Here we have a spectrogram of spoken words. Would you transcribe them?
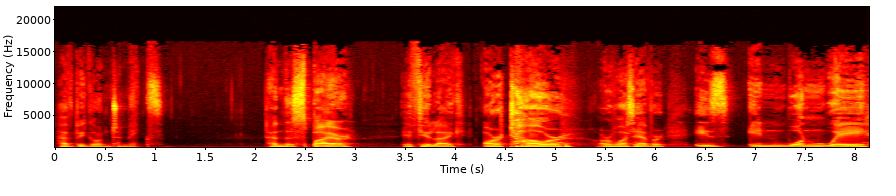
have begun to mix. And the spire, if you like, or tower or whatever, is in one way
